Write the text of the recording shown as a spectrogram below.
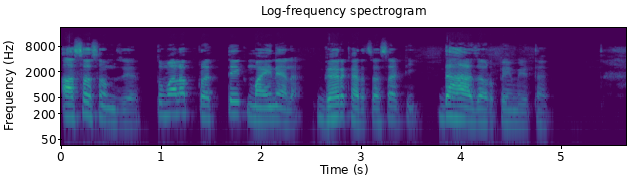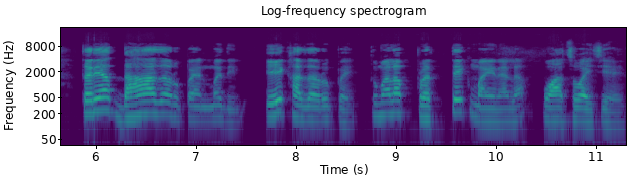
असं समजूया तुम्हाला प्रत्येक महिन्याला घर खर्चासाठी दहा हजार रुपये मिळतात. तर या दहा हजार रुपयांमधील एक हजार रुपये तुम्हाला प्रत्येक महिन्याला वाचवायचे आहेत.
